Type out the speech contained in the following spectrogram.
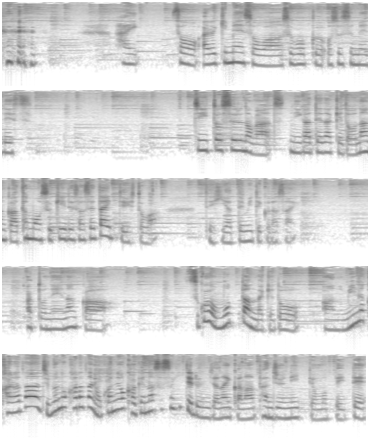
はい。そう歩き瞑想はすごくおすすめです。じーっとするのが苦手だけどなんか頭をすっきりさせたいっていう人は是非やってみてください。あとねなんかすごい思ったんだけどあのみんな体自分の体にお金をかけなさすぎてるんじゃないかな単純にって思っていて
